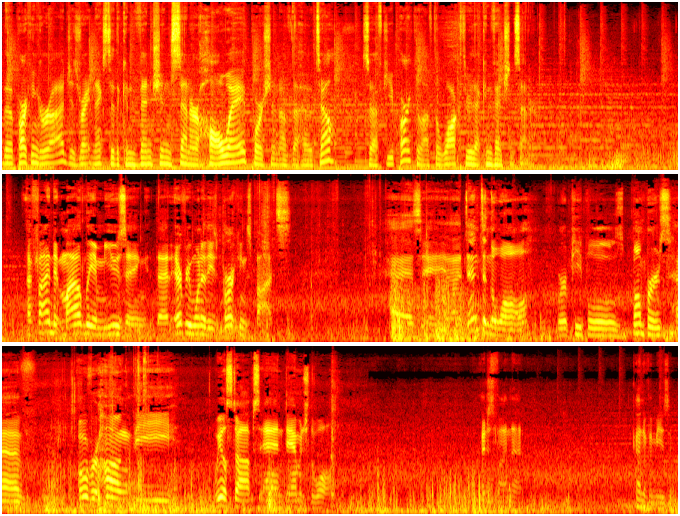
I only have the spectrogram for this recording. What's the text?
The parking garage is right next to the convention center hallway portion of the hotel. So after you park, you'll have to walk through that convention center. I find it mildly amusing that every one of these parking spots has a, uh, dent in the wall where people's bumpers have overhung the wheel stops and damaged the wall. I just find that kind of amusing.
